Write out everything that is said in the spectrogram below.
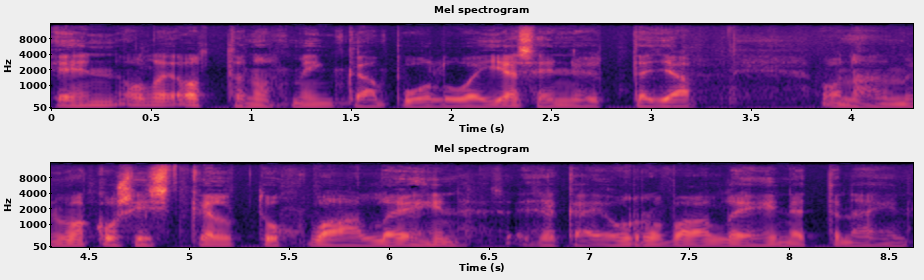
En ole ottanut minkään puolueen jäsenyyttä ja onhan minua kosiskeltu vaaleihin, sekä eurovaaleihin että näihin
